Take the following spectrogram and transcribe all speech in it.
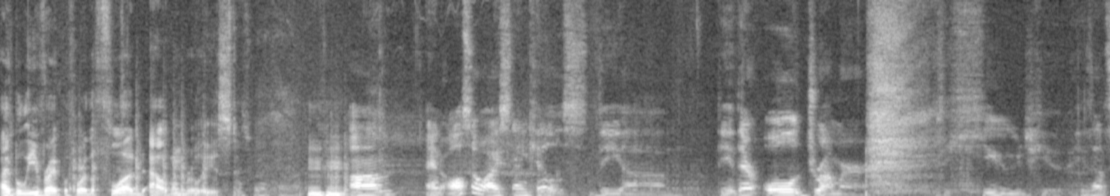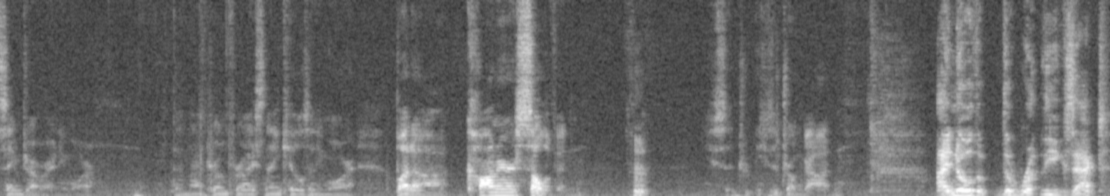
I believe, right before the Flood album released. That's what I thought. hmm Um, and also Ice Nine Kills, the um, the their old drummer. He's a huge. He, he's not the same drummer anymore. They're not drum for Ice Nine Kills anymore. But uh, Conor Sullivan. Hmm. He's a he's a drum god. I know the the ru- the exact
